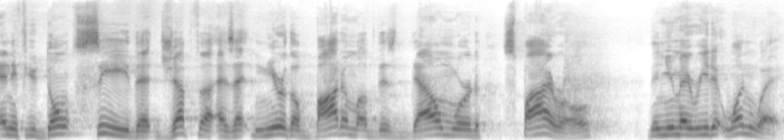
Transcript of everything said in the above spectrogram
And if you don't see that Jephthah is at near the bottom of this downward spiral, then you may read it one way.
